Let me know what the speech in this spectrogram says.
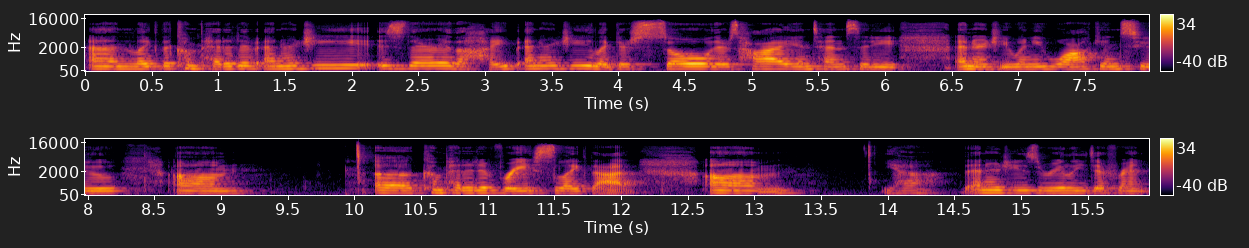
And like the competitive energy is there, the hype energy, like there's so, there's high intensity energy when you walk into um, a competitive race like that. Um, yeah the energy is really different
